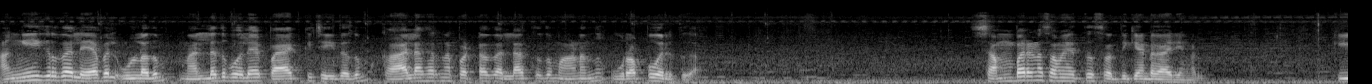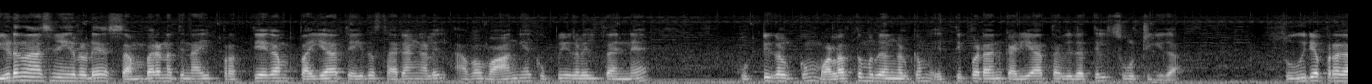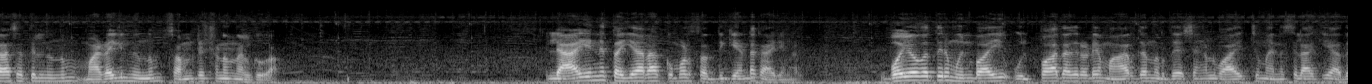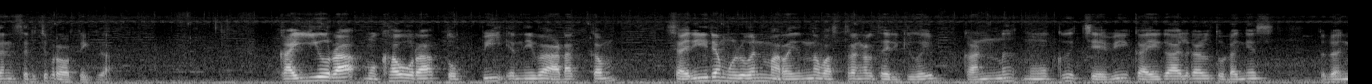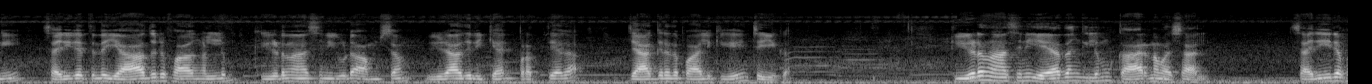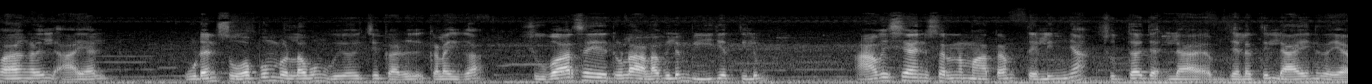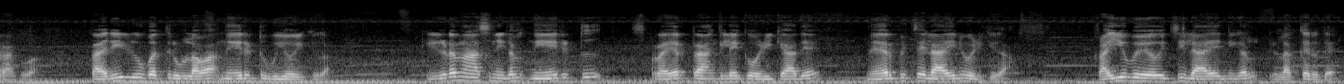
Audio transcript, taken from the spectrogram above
അംഗീകൃത ലേബൽ ഉള്ളതും നല്ലതുപോലെ പാക്ക് ചെയ്തതും കാലഹരണപ്പെട്ടതല്ലാത്തതുമാണെന്ന് ഉറപ്പുവരുത്തുക. സംഭരണ സമയത്ത് ശ്രദ്ധിക്കേണ്ട കാര്യങ്ങൾ. കീടനാശിനികളുടെ സംഭരണത്തിനായി പ്രത്യേകം തയ്യാർ ചെയ്ത സ്ഥലങ്ങളിൽ അവ വാങ്ങിയ കുപ്പികളിൽ തന്നെ കുട്ടികൾക്കും വളർത്തുമൃഗങ്ങൾക്കും എത്തിപ്പെടാൻ കഴിയാത്ത വിധത്തിൽ സൂക്ഷിക്കുക. സൂര്യപ്രകാശത്തിൽ നിന്നും മഴയിൽ നിന്നും സംരക്ഷണം നൽകുക. ലായനി തയ്യാറാക്കുമ്പോൾ ശ്രദ്ധിക്കേണ്ട കാര്യങ്ങൾ. ഉപയോഗത്തിന് മുൻപായി ഉൽപാദകരുടെ മാർഗനിർദ്ദേശങ്ങൾ വായിച്ച് മനസ്സിലാക്കി അതനുസരിച്ച് പ്രവർത്തിക്കുക. കയ്യുറ മുഖവുറ തൊപ്പി എന്നിവ അടക്കം ശരീരം മുഴുവൻ മറയുന്ന വസ്ത്രങ്ങൾ ധരിക്കുകയും കണ്ണ് മൂക്ക് ചെവി കൈകാലുകൾ തുടങ്ങിയ തുടങ്ങി ശരീരത്തിന്റെ യാതൊരു ഭാഗങ്ങളിലും കീടനാശിനിയുടെ അംശം വീഴാതിരിക്കാൻ പ്രത്യേക ജാഗ്രത പാലിക്കുകയും ചെയ്യുക. കീടനാശിനി ഏതെങ്കിലും കാരണവശാൽ ശരീരഭാഗങ്ങളിൽ ആയാൽ ഉടൻ സോപ്പും വെള്ളവും ഉപയോഗിച്ച് കഴു കളയുക ശുപാർശ ചെയ്തിട്ടുള്ള അളവിലും വീര്യത്തിലും ആവശ്യാനുസരണം മാത്രം തെളിഞ്ഞ ശുദ്ധ ജലത്തിൽ ലായനി തയ്യാറാക്കുക. തരി രൂപത്തിലുള്ളവ നേരിട്ട് ഉപയോഗിക്കുക. കീടനാശിനികൾ നേരിട്ട് സ്പ്രെയർ ടാങ്കിലേക്ക് ഒഴിക്കാതെ നേർപ്പിച്ച ലായനി ഒഴിക്കുക. കൈ ഉപയോഗിച്ച് ലായനികൾ ഇളക്കരുത്.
